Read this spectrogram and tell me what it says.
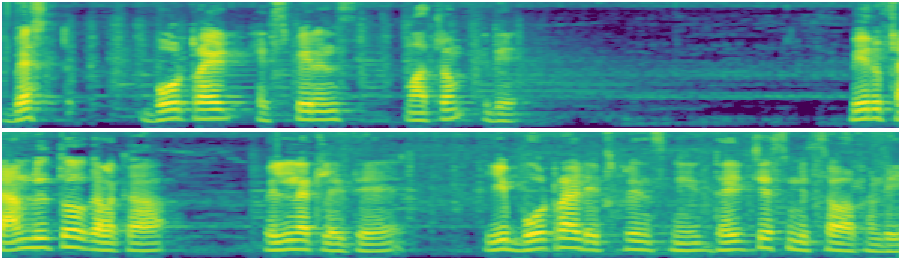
బెస్ట్ బోట్ రైడ్ ఎక్స్పీరియన్స్ మాత్రం ఇదే. మీరు ఫ్యామిలీతో గలక వెళ్ళినట్లయితే ఈ బోట్ రైడ్ ఎక్స్పీరియన్స్ని దయచేసి మిస్ అవ్వకండి.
